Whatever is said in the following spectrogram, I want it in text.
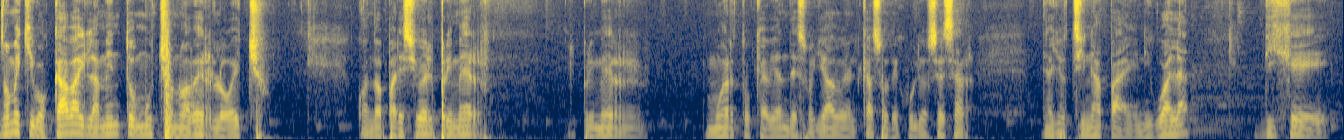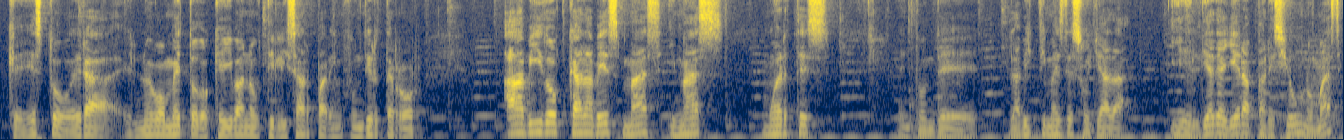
No me equivocaba y lamento mucho no haberlo hecho. Cuando apareció el primer, el primer muerto que habían desollado en el caso de Julio César de Ayotzinapa en Iguala, dije que esto era el nuevo método que iban a utilizar para infundir terror. Ha habido cada vez más y más muertes en donde la víctima es desollada y el día de ayer apareció uno más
